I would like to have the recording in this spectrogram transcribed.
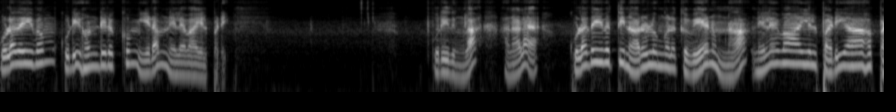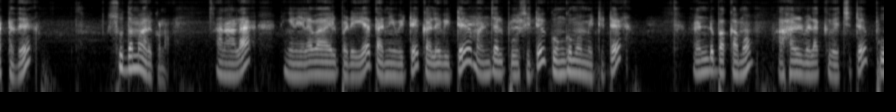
குலதெய்வம் குடிகொண்டிருக்கும் இடம் நிலைவாயில் படி. புரியுதுங்களா? அதனால் குலதெய்வத்தின் அருள் உங்களுக்கு வேணும்னா நிலைவாயில் படியாகப்பட்டது சுத்தமாக இருக்கணும். அதனால் நீங்கள் நிலவாயில் படியை தண்ணி விட்டு கழுவிட்டு மஞ்சள் பூசிட்டு குங்குமம் விட்டுட்டு ரெண்டு பக்கமும் அகல் விளக்கு வச்சுட்டு பூ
